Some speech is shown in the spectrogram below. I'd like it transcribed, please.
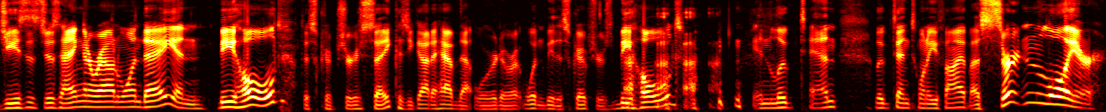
Jesus just hanging around one day, and behold, the scriptures say, because you got to have that word, or it wouldn't be the scriptures. Behold, in Luke 10, Luke 10 25, a certain lawyer,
